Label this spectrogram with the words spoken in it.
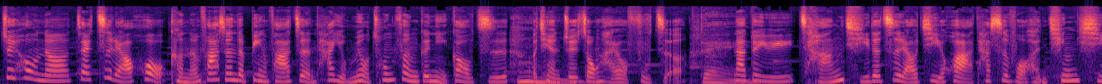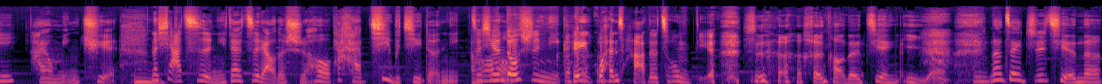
最后呢，在治疗后可能发生的并发症，他有没有充分跟你告知，嗯、而且最终还有负责？对。那对于长期的治疗计划，他是否很清晰还有明确？嗯、那下次你在治疗的时候，他还记不记得你？这些都是你可以观察的重点，是很好的建议哦。嗯、那在之前呢，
